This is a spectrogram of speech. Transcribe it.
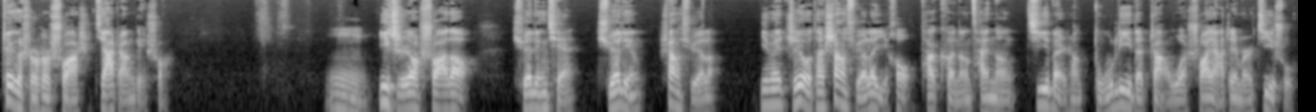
这个时候刷是家长给刷，嗯，一直要刷到学龄前，学龄上学了，因为只有他上学了以后，他可能才能基本上独立的掌握刷牙这门技术。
